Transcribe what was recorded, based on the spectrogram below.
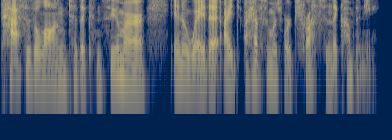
passes along to the consumer in a way that I, I have so much more trust in the company.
